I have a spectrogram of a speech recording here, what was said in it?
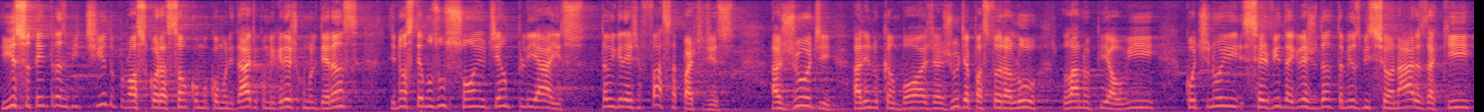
E isso tem transmitido para o nosso coração como comunidade, como igreja, como liderança, e nós temos um sonho de ampliar isso. Então, igreja, faça parte disso. Ajude ali no Camboja, ajude a pastora Lu lá no Piauí, continue servindo a igreja, ajudando também os missionários daqui.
